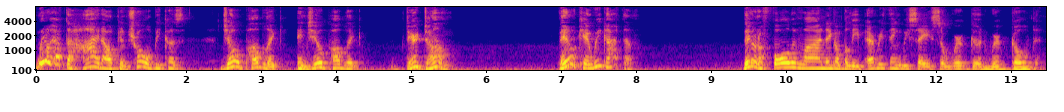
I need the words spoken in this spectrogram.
We don't have to hide our control because Joe Public and Jill Public, they're dumb. They don't care. We got them. They're going to fall in line. They're going to believe everything we say. So we're good. We're golden.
